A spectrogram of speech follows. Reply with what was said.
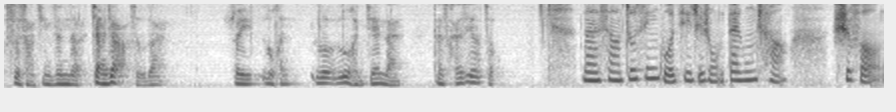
市场竞争的降价手段。所以路很路路很艰难，但是还是要走。那像中芯国际这种代工厂，是否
